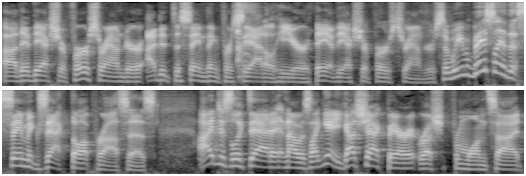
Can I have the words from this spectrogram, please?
uh, they have the extra first rounder. I did the same thing for Seattle here. They have the extra first rounder. So we were basically the same exact thought process. I just looked at it and I was like, yeah, you got Shaq Barrett rushing from one side.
